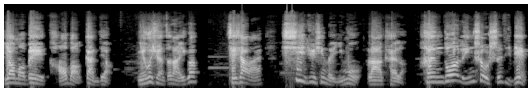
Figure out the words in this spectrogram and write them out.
要么被淘宝干掉，你会选择哪一个？接下来，戏剧性的一幕拉开了，很多零售实体店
